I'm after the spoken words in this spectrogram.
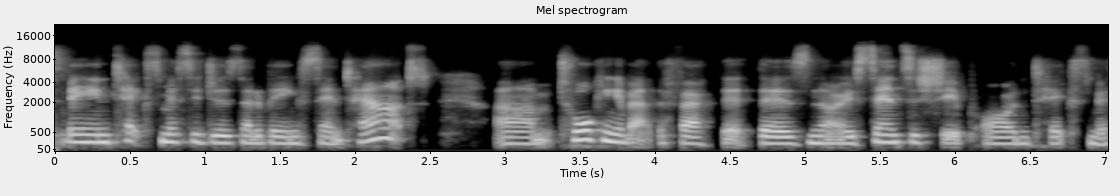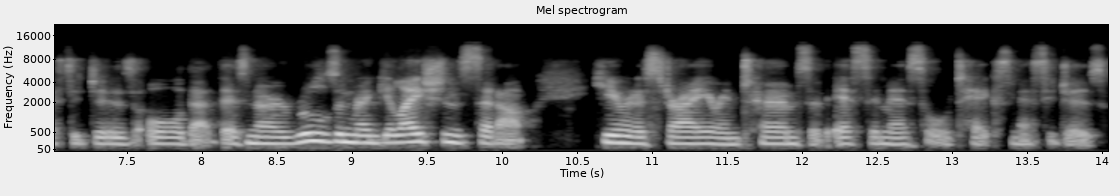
been text messages that are being sent out um, talking about the fact that there's no censorship on text messages or that there's no rules and regulations set up here in Australia in terms of SMS or text messages.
